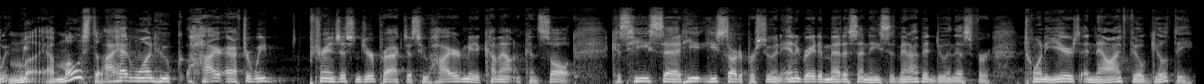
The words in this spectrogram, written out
We- we- uh, Most of them. I had one who hired after we transitioned your practice who hired me to come out and consult because he said he, he started pursuing integrative medicine. He said, man, I've been doing this for 20 years and now I feel guilty.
